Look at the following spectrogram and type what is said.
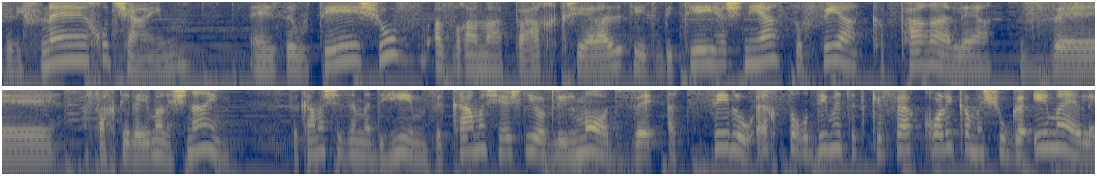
ולפני חודשיים, אה, זהותי שוב עברה מהפך כשילדתי את בתי השנייה, סופיה, כפרה עליה, והפכתי לאימא לשניים. וכמה שזה מדהים, וכמה שיש לי עוד ללמוד, והצילו, איך שורדים את התקפי הקוליק המשוגעים האלה.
